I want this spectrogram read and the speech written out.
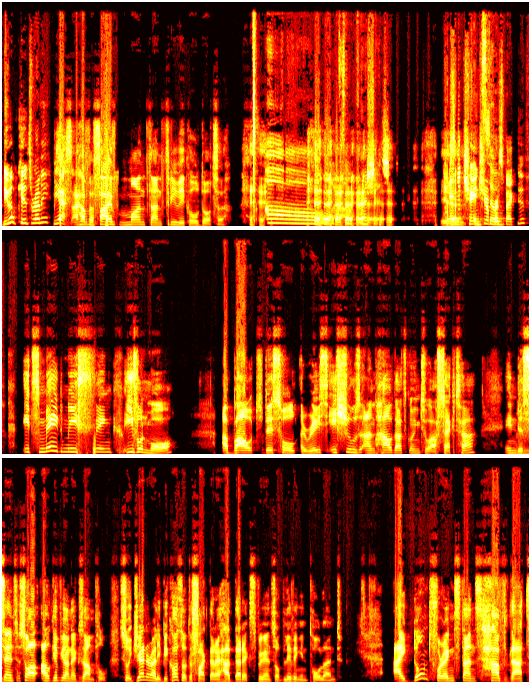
you have kids, Remi? Yes, I have a five month and three week old daughter. Oh, so precious. Yeah. Has it changed your so, perspective? It's made me think even more about this whole race issues and how that's going to affect her in the mm. sense so I'll, I'll, give you an example so generally because of the fact that i had that experience of living in poland i don't for instance have that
